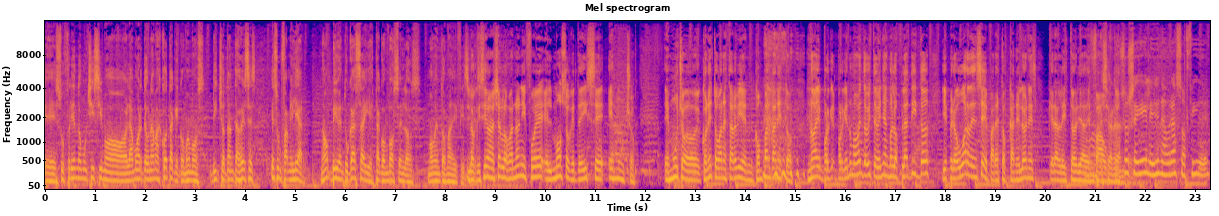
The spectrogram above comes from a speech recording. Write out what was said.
eh, sufriendo muchísimo la muerte de una mascota que como hemos dicho tantas veces es un familiar, ¿no? Vive en tu casa y está con vos en los momentos más difíciles. Lo que hicieron ayer los Banoni fue el mozo que te dice es mucho. Es mucho, con esto van a estar bien, compartan esto. No hay, porque, porque en un momento, viste, venían con los platitos y pero guárdense para estos canelones que eran la historia de Fausto. Yo llegué y le di un abrazo a Fide.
